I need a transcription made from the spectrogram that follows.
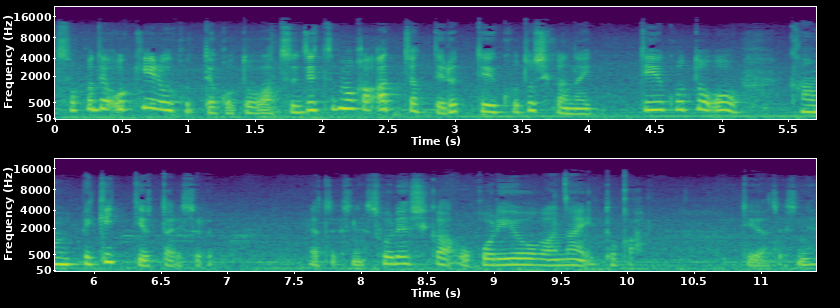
そこで起きるってことは辻褄が合っちゃってるっていうことしかないっていうことを完璧って言ったりするやつですね。それしか起こりようがないとかっていうやつですね。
